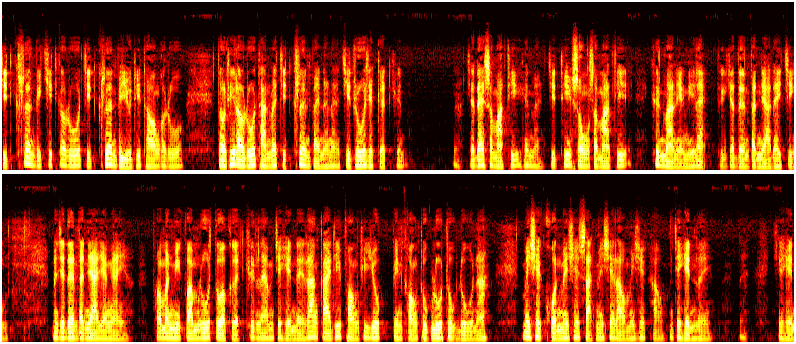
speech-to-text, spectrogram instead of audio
จิตเคลื่อนไปคิดก็รู้ จิตเคลื่อนไปอยู่ที่ท้องก็รู้ รงที่เรารู้ทันว่าจิตเคลื่อนไปนั้นนะจิตรู้จะเกิดขึ้น จะได้สมาธิขึ้นมา จิตที่ทรงสมาธิขึ้นมาอย่างนี้แหละ ถึงจะเดินปัญญาได้จริง มันจะเดินปัญญายังไงพอมันมีความรู้ตัวเกิดขึ้นแล้วมันจะเห็นในร่างกายที่พองที่ยุบเป็นของถูกรู้ถูกดูนะ ไม่ใช่คนไม่ใช่สัตว์ ไม่ใช่เราไม่ใช่เขา มันจะเห็นเลย จะเห็น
